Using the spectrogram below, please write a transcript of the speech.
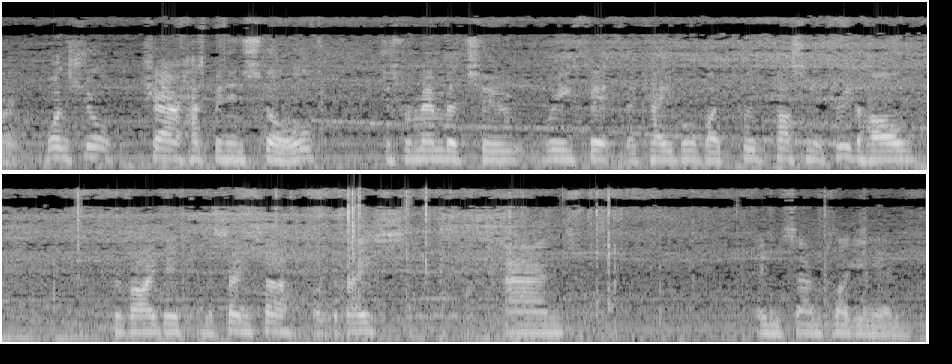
Right. Once your chair has been installed, just remember to refit the cable by passing it through the hole provided in the centre of the base and, and plugging in.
